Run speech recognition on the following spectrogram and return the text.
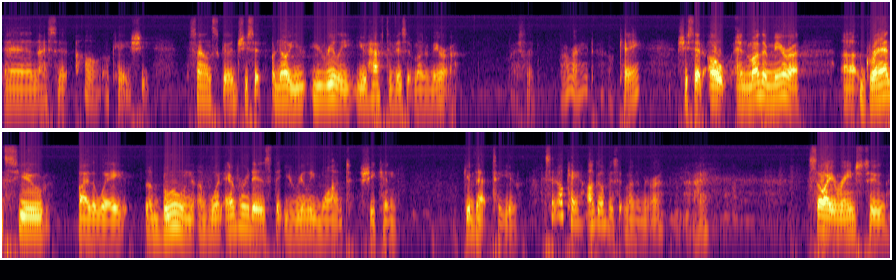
And I said, Oh, okay. She, sounds good. She said, oh, no, you, you really, you have to visit Mother Meera. I said, all right, okay. She said, oh, and Mother Meera uh, grants you, by the way, a boon of whatever it is that you really want. She can give that to you. I said, okay, I'll go visit Mother Meera. All right. So I arranged to,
